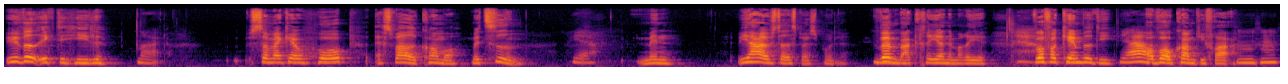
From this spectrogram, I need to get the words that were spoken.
vi ved ikke det hele. Nej. Så man kan jo håbe, at svaret kommer med tiden. Ja. Men vi har jo stadig spørgsmålet. Hvem var krigerne, Marie? Hvorfor kæmpede de? Ja. Og hvor kom de fra? Mm-hmm.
